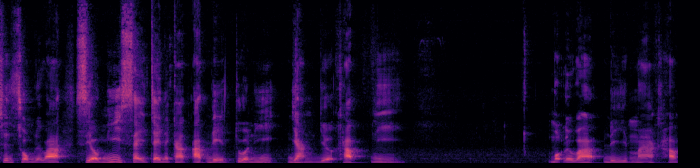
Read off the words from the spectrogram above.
ชื่นชมเลยว่าเสี่ยวมี่ใส่ใจในการอัปเดตตัวนี้อย่างเยอะครับนี่บอกเลยว่าดีมากครับ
